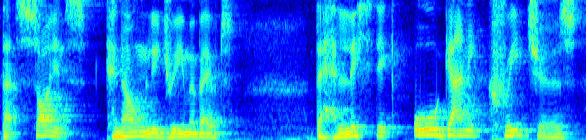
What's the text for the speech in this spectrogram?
that science can only dream about. The holistic, organic creatures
